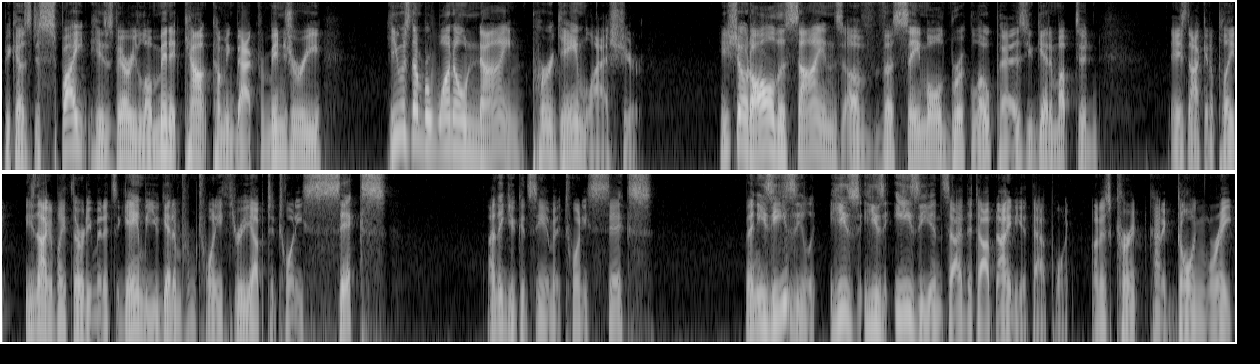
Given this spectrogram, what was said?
because despite his very low minute count coming back from injury, he was number 109 per game last year. He showed all the signs of the same old Brook Lopez. You get him up to he's not going to play he's not going to play 30 minutes a game, but you get him from 23 up to 26. I think you could see him at 26 then he's easily he's he's easy inside the top 90 at that point on his current kind of going rate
